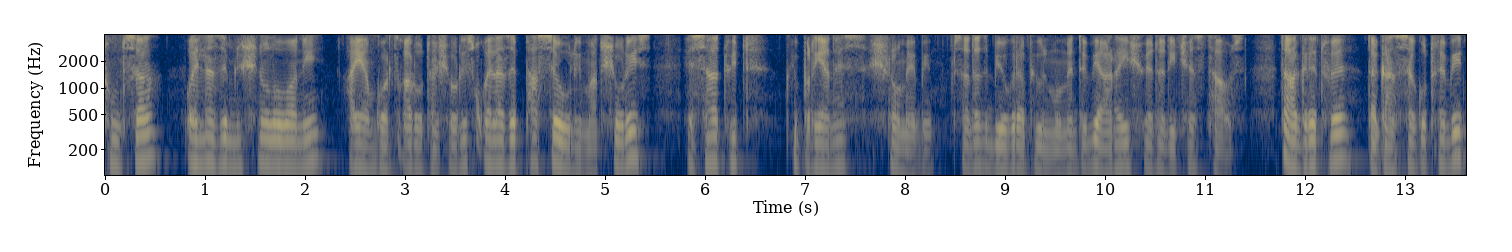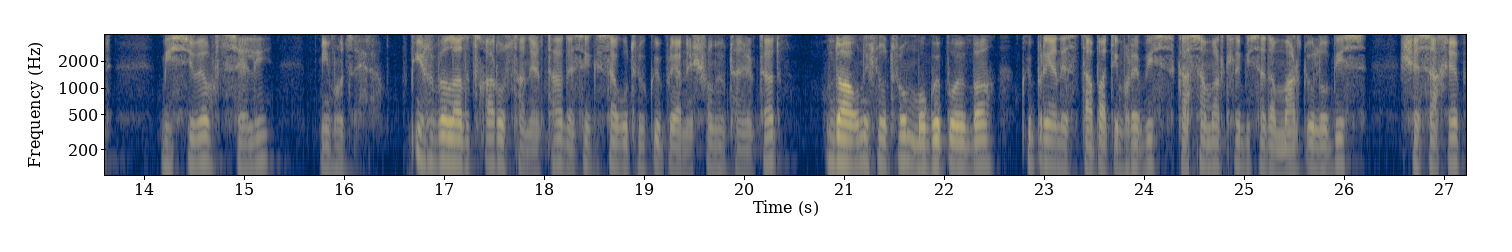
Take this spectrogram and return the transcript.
თუმცა ყველაზე მნიშვნელოვანი აი ამგვარ წყაროთა შორის ყველაზე ფასეული მათ შორის ესაა თვით კვიპრიანეს შრომები, სადაც ბიოგრაფიული მომენტები არაიშვიათად იჩენს თავს და აგრეთვე და განსაკუთრებით მისივე ვრცელი მიმოწერა. პირველად წყაროსთან ერთად, ესე იგი საკუთრივ კვიპრიანეს შრომებთან ერთად, უნდა აღნიშნოთ, რომ მოგვეპოვება კვიპრიანეს დაპატიმრების, გასამართლებისა და მარტვილობის შესახებ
